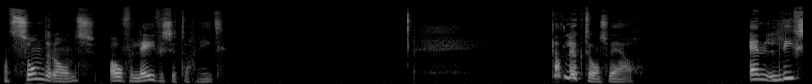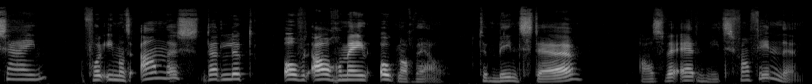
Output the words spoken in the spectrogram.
Want zonder ons overleven ze toch niet? Dat lukt ons wel. En lief zijn voor iemand anders, dat lukt over het algemeen ook nog wel. Tenminste, als we er niets van vinden.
